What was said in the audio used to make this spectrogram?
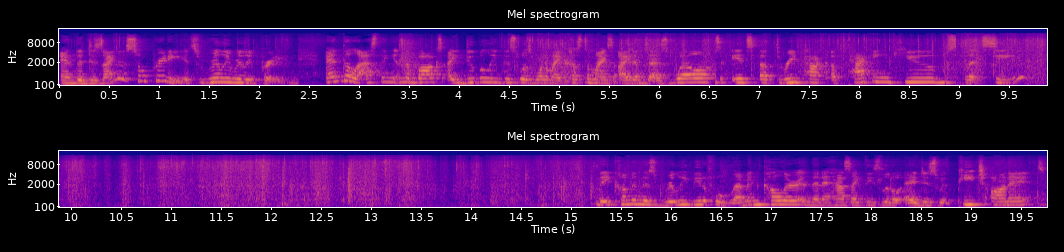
And the design is so pretty. It's really, really pretty. And the last thing in the box, I do believe this was one of my customized items as well. It's a three pack of packing cubes. Let's see. They come in this really beautiful lemon color and then it has like these little edges with peach on it.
